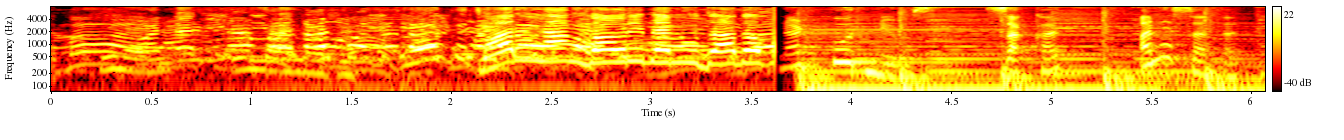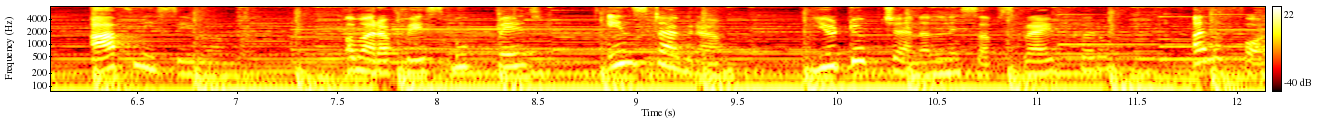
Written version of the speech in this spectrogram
મારું નામ ગૌરીબેન જાદવ નટપુર ન્યૂઝ. સખત અને સતત આપની સેવામાં. અમારા ફેસબુક પેજ ઇન્સ્ટાગ્રામ યુટ્યુબ ચેનલને સબસ્ક્રાઇબ કરો અને ફોલો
